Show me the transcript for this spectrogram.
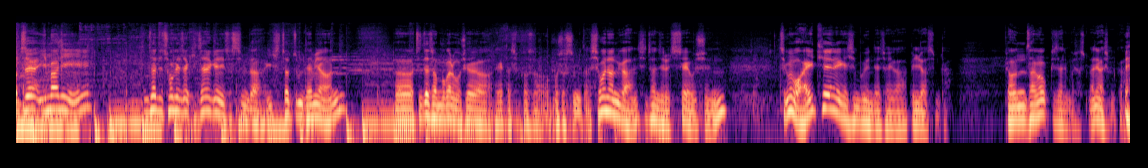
어제 이만희 신천지 총회장 기자회견이 있었습니다. 이 시점쯤 되면 어, 진짜 전문가를 모셔야 되겠다 싶어서 모셨습니다. 15년간 신천지를 취재해 오신 지금 YTN에 계신 분인데 저희가 빌려왔습니다. 변상욱 기자님 모셨습니다. 안녕하십니까? 네.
